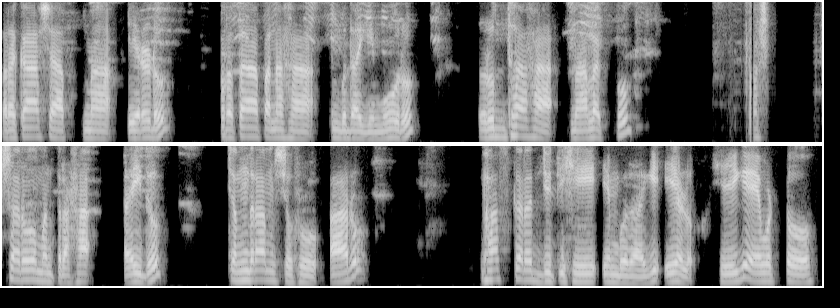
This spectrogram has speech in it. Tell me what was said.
ಪ್ರಕಾಶಾತ್ಮ ಎರಡು, ಪ್ರತಾಪನಃ ಎಂಬುದಾಗಿ ಮೂರು, ವೃದ್ಧ ನಾಲ್ಕು, ಅಕ್ಷರೋ ಮಂತ್ರ ಐದು ಚಂದ್ರಾಂಶು ಆರು ಭಾಸ್ಕರ ದ್ಯುತಿಹಿ ಎಂಬುದಾಗಿ ಏಳು. ಹೀಗೆ ಒಟ್ಟು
